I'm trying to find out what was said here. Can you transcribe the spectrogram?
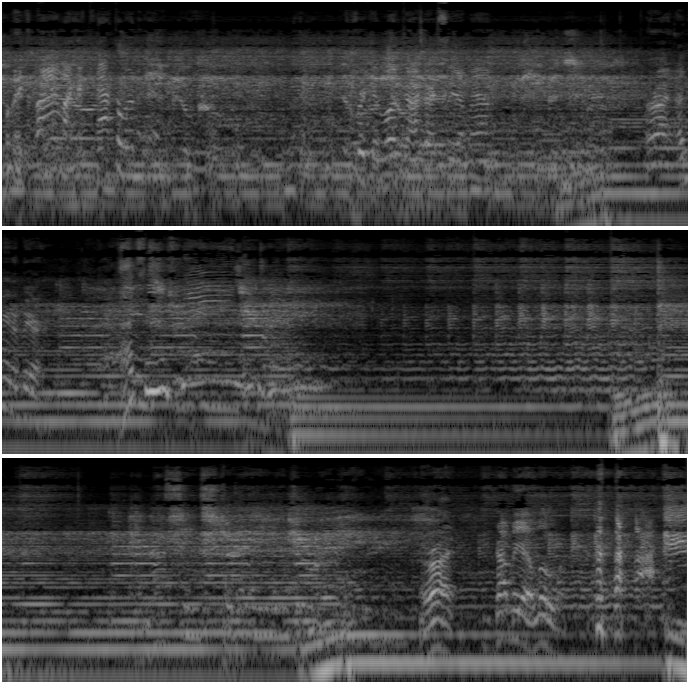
I'll crying like a cackling hen. Freaking love John Garcia, man. All right, I need a beer. I see All right, got me a little one.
